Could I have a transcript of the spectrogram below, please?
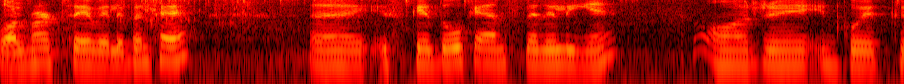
वॉलमार्ट से अवेलेबल है इसके दो कैंस मैंने लिए हैं और इनको एक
